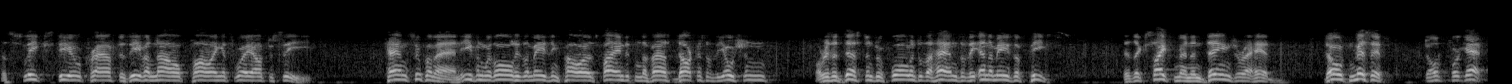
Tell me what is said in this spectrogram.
the sleek steel craft is even now plowing its way out to sea. Can Superman, even with all his amazing powers, find it in the vast darkness of the ocean, or is it destined to fall into the hands of the enemies of peace? There's excitement and danger ahead. Don't miss it. Don't forget,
